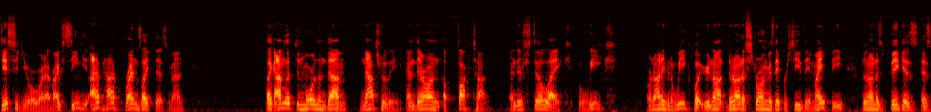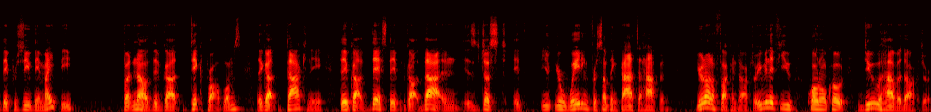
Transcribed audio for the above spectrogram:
dissing you or whatever. I've seen I've had friends like this, man. Like I'm lifting more than them naturally and they're on a fuck ton and they're still like weak or not even weak, but you're not they're not as strong as they perceive they might be. They're not as big as as they perceive they might be. But no, they've got dick problems. They've got bacne. They've got this. They've got that, and it's just it you're waiting for something bad to happen. You're not a fucking doctor. Even if you quote unquote do have a doctor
